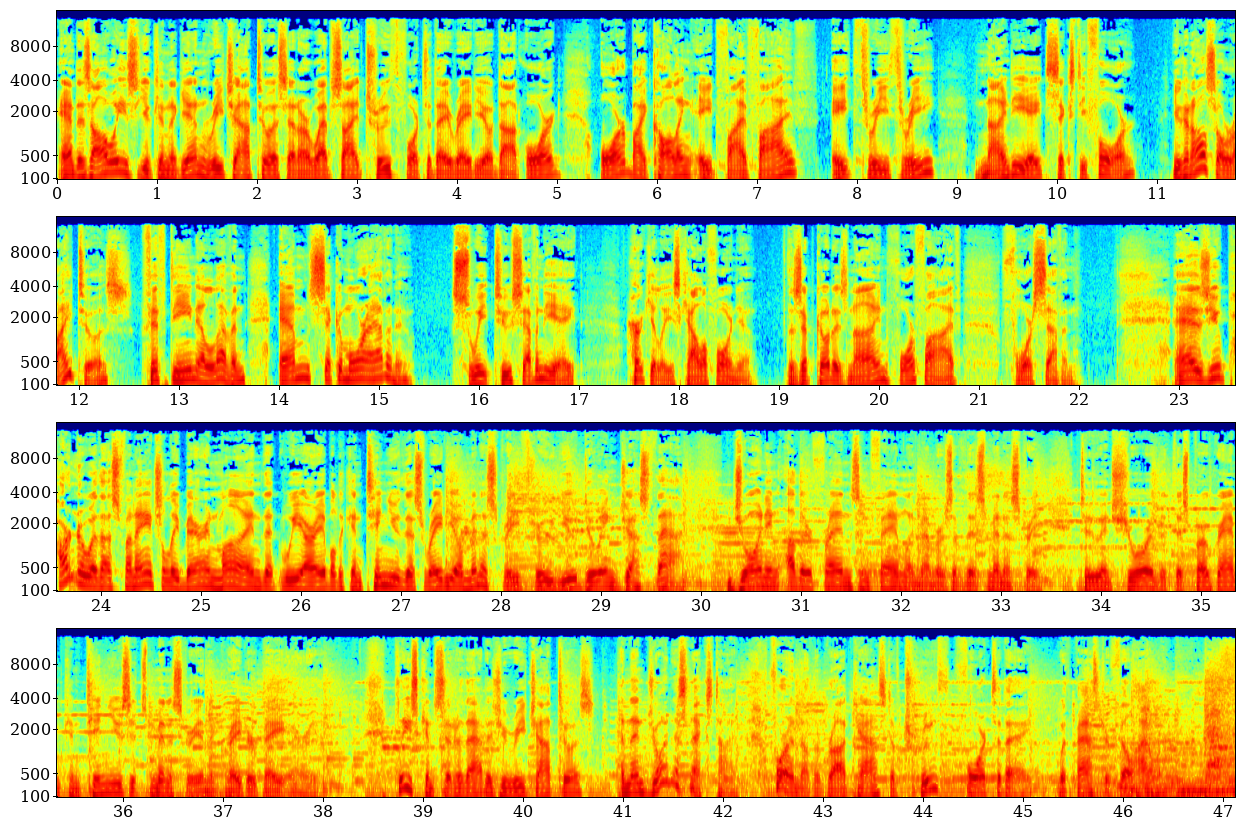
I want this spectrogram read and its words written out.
And as always, you can again reach out to us at our website, truthfortodayradio.org, or by calling 855 833 9864. You can also write to us, 1511 M. Sycamore Avenue, Suite 278, Hercules, California. The zip code is 94547. As you partner with us financially, bear in mind that we are able to continue this radio ministry through you doing just that, joining other friends and family members of this ministry to ensure that this program continues its ministry in the greater Bay Area. Please consider that as you reach out to us, and then join us next time for another broadcast of Truth for Today with Pastor Phil Howard.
